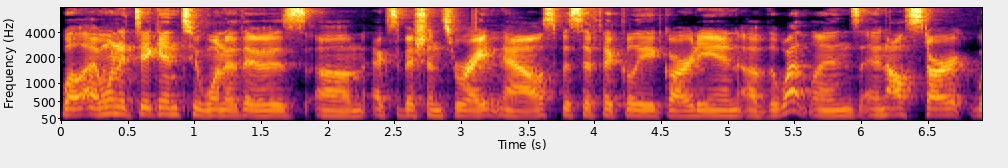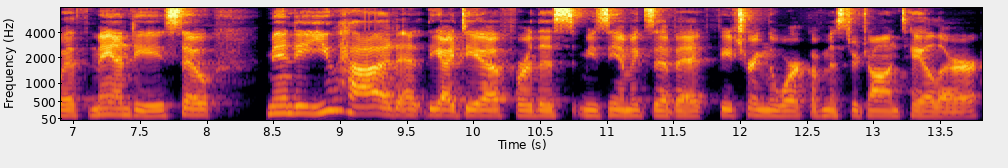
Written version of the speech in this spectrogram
Well, I want to dig into one of those um, exhibitions right now, specifically Guardian of the Wetlands. And I'll start with Mandy. So, Mandy, you had uh, the idea for this museum exhibit featuring the work of Mr. John Taylor.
